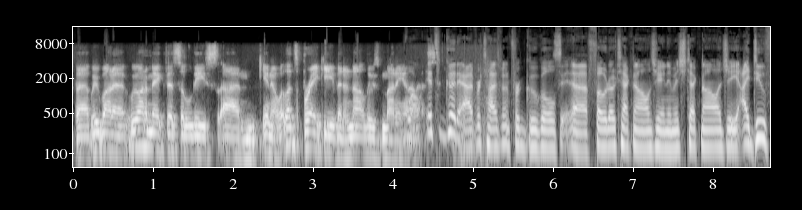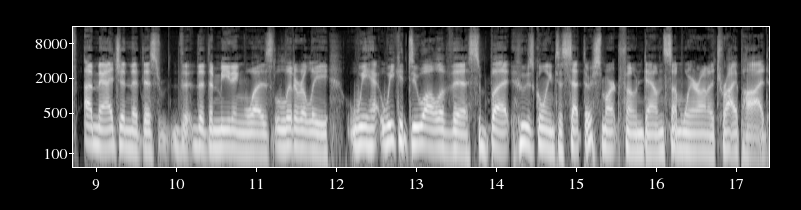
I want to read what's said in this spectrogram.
but we want to we want to make this at least um, you know let's break even and not lose money on well, It's a good advertisement for Google's uh, photo technology and image technology. I do f- imagine that this that the, meeting was literally we ha- we could do all of this, but who's going to set their smartphone down somewhere on a tripod?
